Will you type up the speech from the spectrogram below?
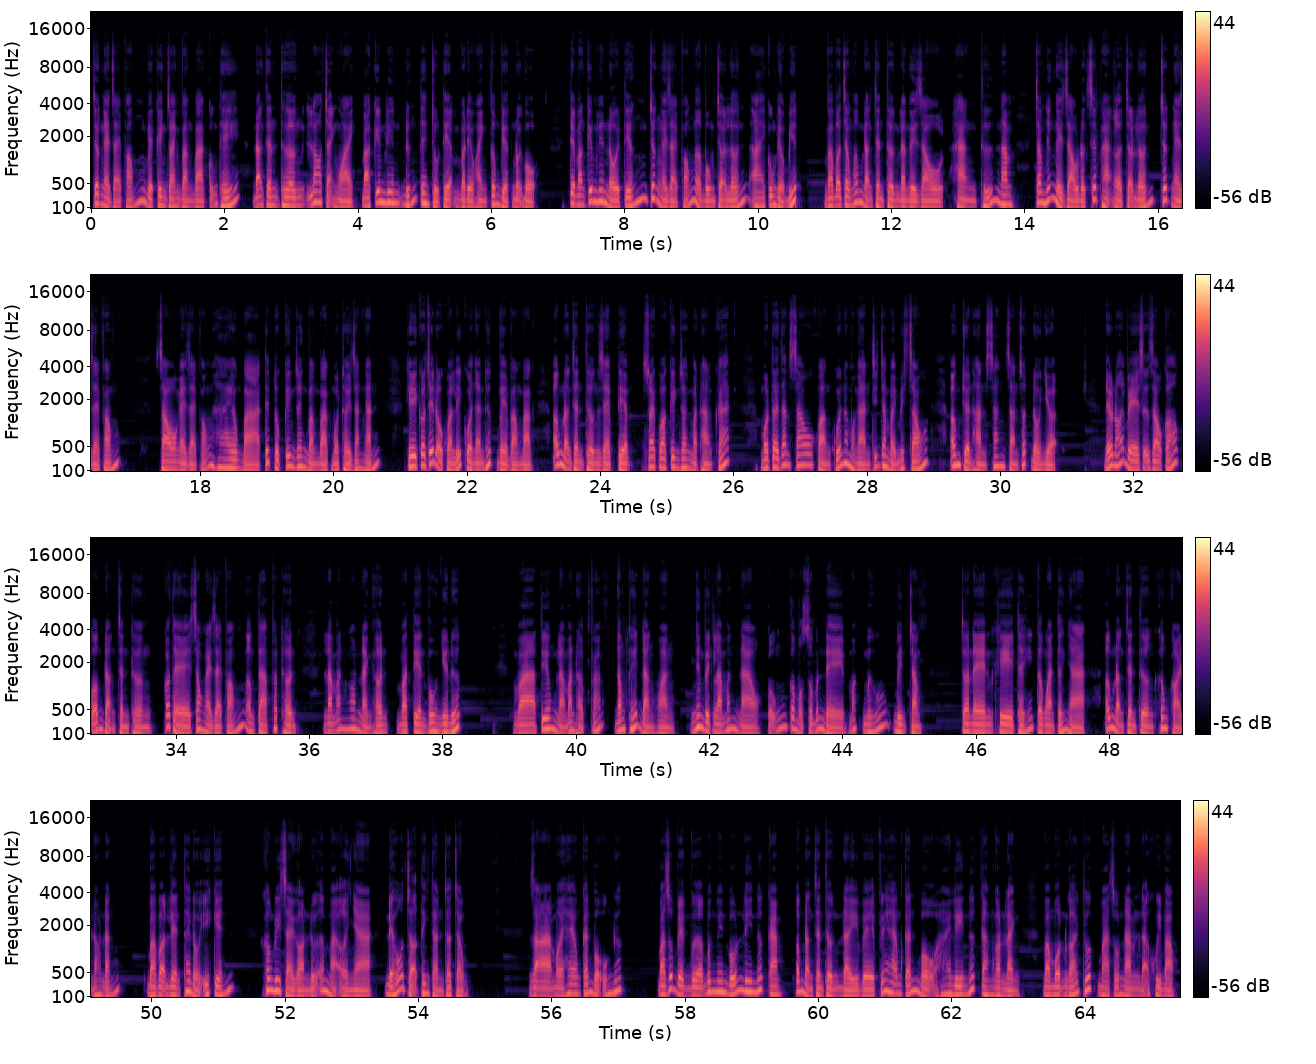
Trước ngày giải phóng, việc kinh doanh vàng bạc cũng thế, Đặng Trần Thường lo chạy ngoài, bà Kim Liên đứng tên chủ tiệm và điều hành công việc nội bộ. Tiệm vàng Kim Liên nổi tiếng trước ngày giải phóng ở vùng chợ lớn ai cũng đều biết, và vợ chồng ông Đặng Trần Thường là người giàu hàng thứ năm trong những người giàu được xếp hạng ở chợ lớn trước ngày giải phóng. Sau ngày giải phóng, hai ông bà tiếp tục kinh doanh vàng bạc một thời gian ngắn. Khi có chế độ quản lý của nhà nước về vàng bạc, ông Đặng Trần Thường dẹp tiệm, xoay qua kinh doanh mặt hàng khác. Một thời gian sau, khoảng cuối năm 1976, ông chuyển hẳn sang sản xuất đồ nhựa. Nếu nói về sự giàu có của ông Đặng Trần Thường, có thể sau ngày giải phóng ông ta phất hơn, làm ăn ngon lành hơn và tiền vô như nước. Và tuy ông làm ăn hợp pháp, đóng thuế đàng hoàng, nhưng việc làm ăn nào cũng có một số vấn đề mắc mưu bên trong. Cho nên khi thấy công an tới nhà, ông Đặng Trần Thường không khỏi lo lắng. Bà vợ liền thay đổi ý kiến, không đi Sài Gòn nữa mà ở nhà để hỗ trợ tinh thần cho chồng. Dạ mời hai ông cán bộ uống nước. Bà giúp việc vừa bưng lên bốn ly nước cam, ông Đặng Trần Thường đẩy về phía hai ông cán bộ hai ly nước cam ngon lành và một gói thuốc ba số 5 đã khui bao.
